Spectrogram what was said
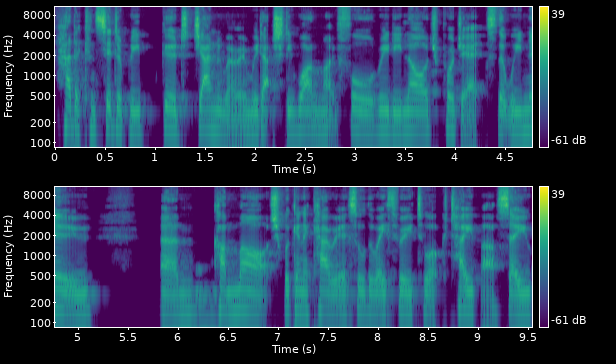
had a considerably good January and we'd actually won like four really large projects that we knew um, mm. come March were going to carry us all the way through to October. So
